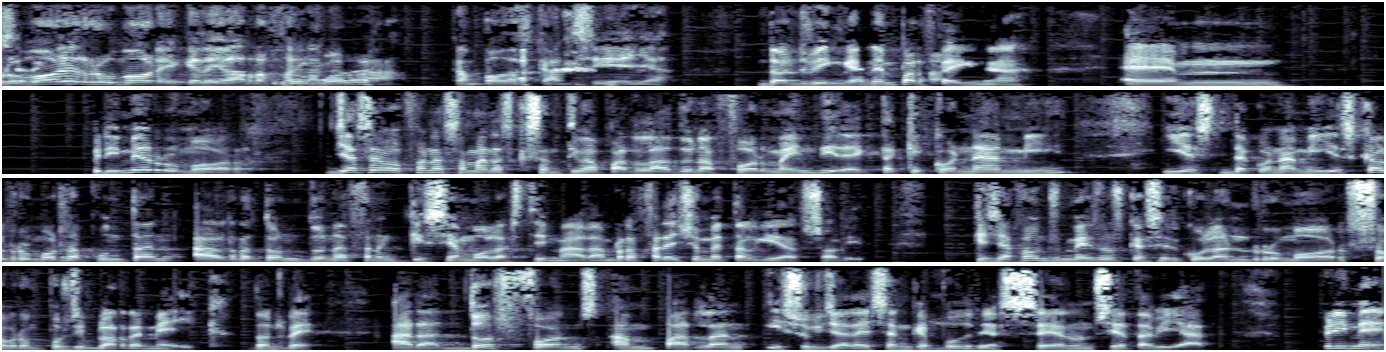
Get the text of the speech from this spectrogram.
Rumore, rumore, que deia la Rafaela Rumore. Carrà. Que en pau descansi, ella. Doncs vinga, anem per feina. Eh, primer rumor. Ja sabeu, fa unes setmanes que sentim a parlar d'una forma indirecta que Konami, i és de Konami, i és que els rumors apunten al retorn d'una franquícia molt estimada. Em refereixo a Metal Gear Solid, que ja fa uns mesos que circulen rumors sobre un possible remake. Doncs bé, ara dos fonts en parlen i suggereixen que podria ser anunciat aviat. Primer,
